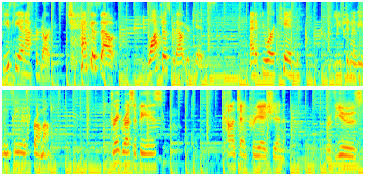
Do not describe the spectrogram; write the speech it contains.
DCN After Dark. Check us out. Watch us without your kids. And if you are a kid, you shouldn't have even seen this promo. Drink recipes, content creation, reviews,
